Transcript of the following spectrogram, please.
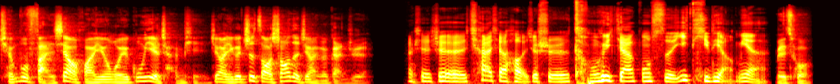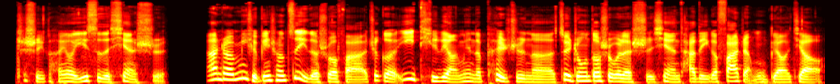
全部反向还原为工业产品，这样一个制造商的这样一个感觉。而且这恰恰好就是同一家公司一体两面。没错，这是一个很有意思的现实。按照蜜雪冰城自己的说法，这个一体两面的配置呢，最终都是为了实现它的一个发展目标，叫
